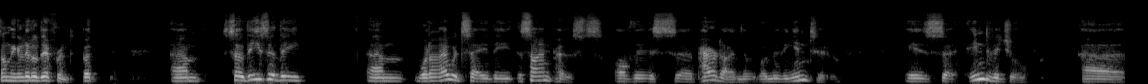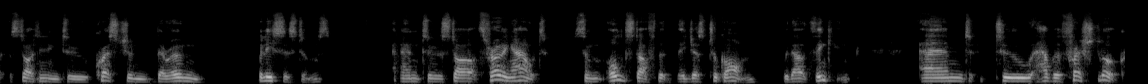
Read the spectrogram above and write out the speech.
something a little different. But um, so these are the, um, what I would say, the, the signposts of this uh, paradigm that we're moving into is uh, individual uh, starting to question their own belief systems and to start throwing out some old stuff that they just took on without thinking and to have a fresh look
